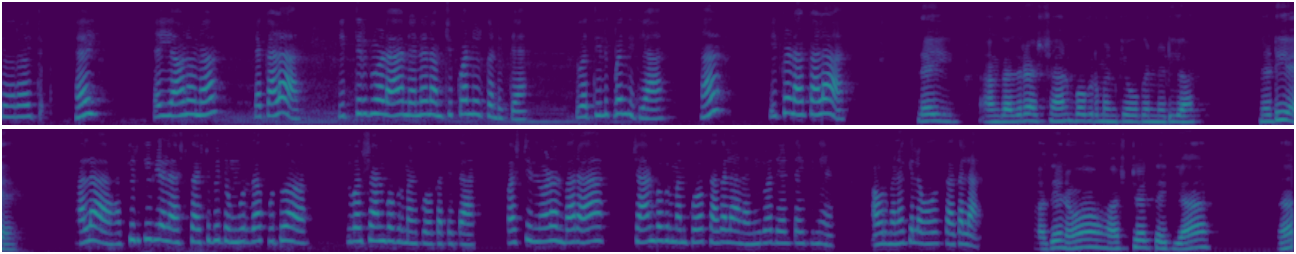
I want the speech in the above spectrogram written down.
ಸರೋಯ್ತು ಏಯ್ ಏಯ್ ಯಾವನವನ? ಲೇ ಕಳ ಈಗ ತಿರ್ಗಿ ನೋಡ ನೆನ್ನೆ ನಮ್ಮ ಚಿಕ್ಕವನ್ನ ಇಟ್ಕೊಂಡಿದ್ದೆ. ಇವತ್ತು ಇಲ್ಲಿಗೆ ಬಂದಿದ್ಯಾ? ಹಾಂ? ಈ ಕಳ. ಲೈ ಹಂಗಾದ್ರೆ ಶಾನ್ ಬೋಗ್ರ ಮನೆಗೆ ಹೋಗೋಣ ನಡಿಯ? ನಡಿಯೇ? ಅಲ್ಲ ಕಿಟಕಿಗಳೆಲ್ಲ ಅಷ್ಟು ಕಷ್ಟ ಬಿದ್ದು ಮುರಿದಾಕ್ಬಿಟ್ಟು ಇವಾಗ ಶಾನ್ ಬೋಗ್ರ ಮನೆಗೆ ಹೋಗತ್ತೈತ ಫಸ್ಟ್ ಇಲ್ಲಿ ನೋಡೋಣ ಬಾರ ಶಾನ್ ಬೋಗ್ರ ಮನೆಗೆ ಹೋಗೋಕ್ಕಾಗಲ್ಲ ನಾನು ಇರೋದು ಹೇಳ್ತಾ ಇದ್ದೀನಿ. ಅವ್ರ ಮನೆಗೆಲ್ಲ ಹೋಗೋಕ್ಕಾಗಲ್ಲ. ಅದೇನೋ ಅಷ್ಟು ಹೇಳ್ತಾ ಇದ್ಯಾ? ಹಾ?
